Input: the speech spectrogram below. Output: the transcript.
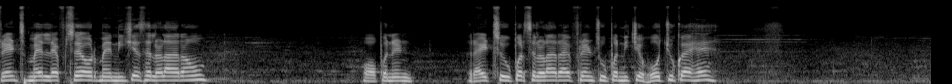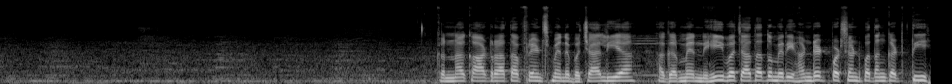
फ्रेंड्स, मैं लेफ़्ट से और मैं नीचे से लड़ा रहा हूँ। ओपोनेंट राइट से ऊपर से लड़ा रहा है फ्रेंड्स, ऊपर नीचे हो चुका है। कन्ना काट रहा था फ्रेंड्स, मैंने बचा लिया। अगर मैं नहीं बचाता तो मेरी हंड्रेड परसेंट पतंग कटती।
